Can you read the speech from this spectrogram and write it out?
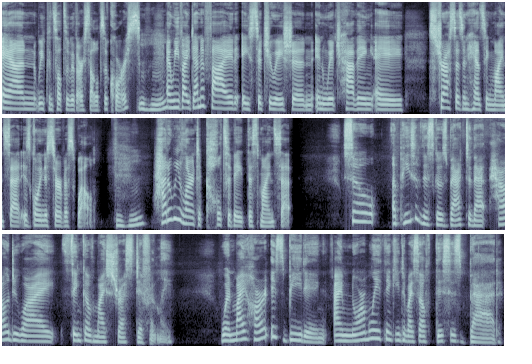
And we've consulted with ourselves, of course. Mhm. And we've identified a situation in which having a stress as enhancing mindset is going to serve us well. Mm-hmm. How do we learn to cultivate this mindset? So, a piece of this goes back to that how do I think of my stress differently? When my heart is beating, I'm normally thinking to myself, this is bad.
